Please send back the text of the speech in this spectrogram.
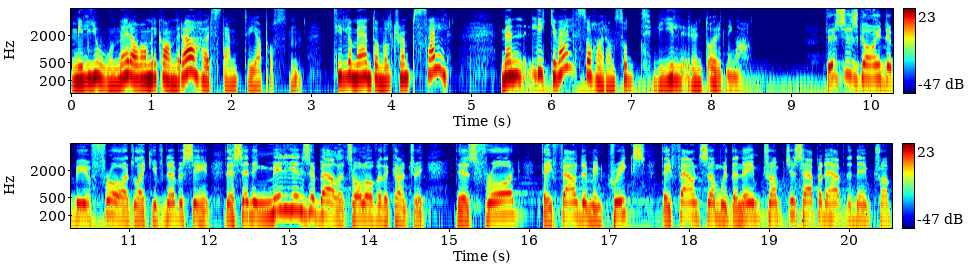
Millioner av amerikanere har stemt via posten, til og med Donald Trump selv. Men likevel så har han sådd tvil rundt ordninga. This is going to be a fraud like you've never seen. They're sending millions of ballots all over the country. There's fraud. They found them in creeks. They found some with the name Trump, just happened to have the name Trump.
